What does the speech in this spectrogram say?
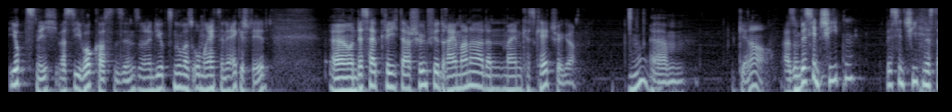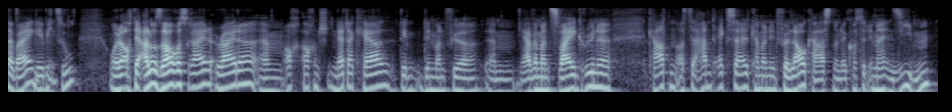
juckt's nicht, was die Evoke-Kosten sind, sondern die juckt's nur, was oben rechts in der Ecke steht. Äh, und deshalb kriege ich da schön für 3 Mana dann meinen Cascade-Trigger. Mhm. Ähm, genau. Also ein bisschen cheaten. Bisschen cheaten ist dabei, gebe ich zu. Oder auch der Allosaurus Ri- Rider, ähm, auch, auch ein netter Kerl, den, den man für, ähm, ja, wenn man zwei grüne Karten aus der Hand exiled, kann man den für lau casten und der kostet immerhin sieben.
